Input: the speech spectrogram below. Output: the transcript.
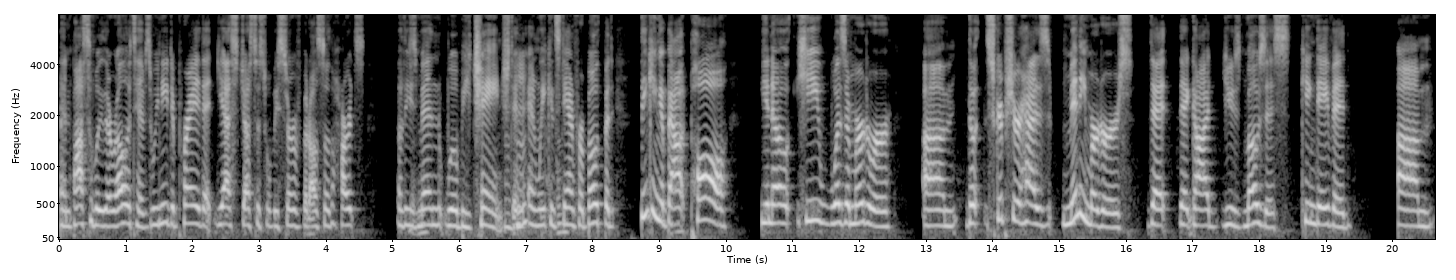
and possibly their relatives. We need to pray that, yes, justice will be served, but also the hearts of these mm-hmm. men will be changed. Mm-hmm. And, and we can stand for both. But thinking about Paul, you know, he was a murderer. Um, the scripture has many murderers that that God used. Moses, King David. Um,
